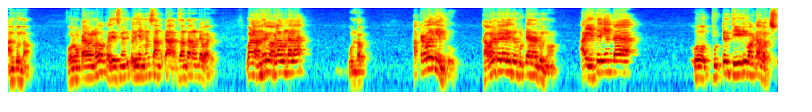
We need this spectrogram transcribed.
అనుకుందాం. పూర్వకాలంలో పదిహేను మంది పదిహేను మంది సంతక సంతానం ఉండేవారు. వాళ్ళందరికీ ఒకలా ఉండాలా? ఉండవు. అక్కడ వరకు ఎందుకు? కవల పిల్లలు ఇద్దరు పుట్టారనుకుందాం. ఆ ఇద్దరి యొక్క పుట్టిన తేదీ ఒకటవచ్చు అవ్వచ్చు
